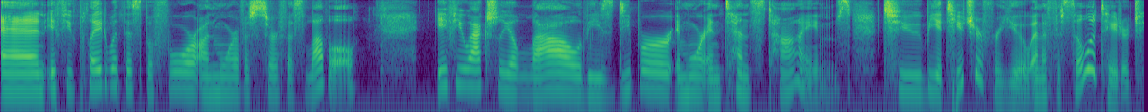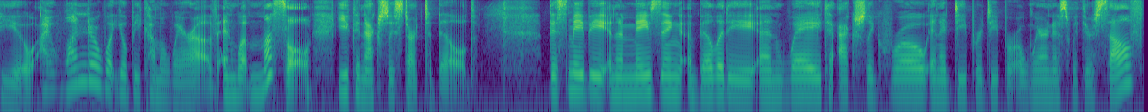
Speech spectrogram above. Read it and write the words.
And if you've played with this before on more of a surface level, if you actually allow these deeper and more intense times to be a teacher for you and a facilitator to you, I wonder what you'll become aware of and what muscle you can actually start to build. This may be an amazing ability and way to actually grow in a deeper, deeper awareness with yourself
